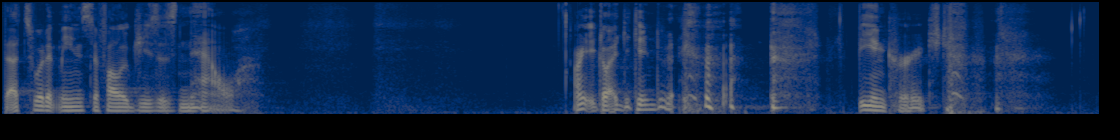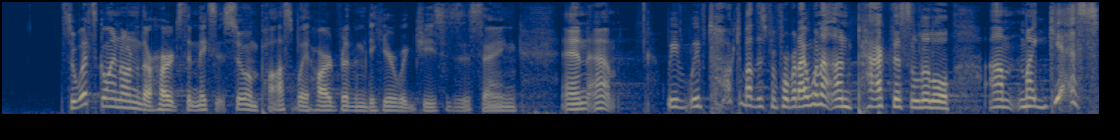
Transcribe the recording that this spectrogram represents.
That's what it means to follow Jesus now. Aren't you glad you came today? Be encouraged. so, what's going on in their hearts that makes it so impossibly hard for them to hear what Jesus is saying? And um, We've, we've talked about this before, but I want to unpack this a little. Um, my guess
